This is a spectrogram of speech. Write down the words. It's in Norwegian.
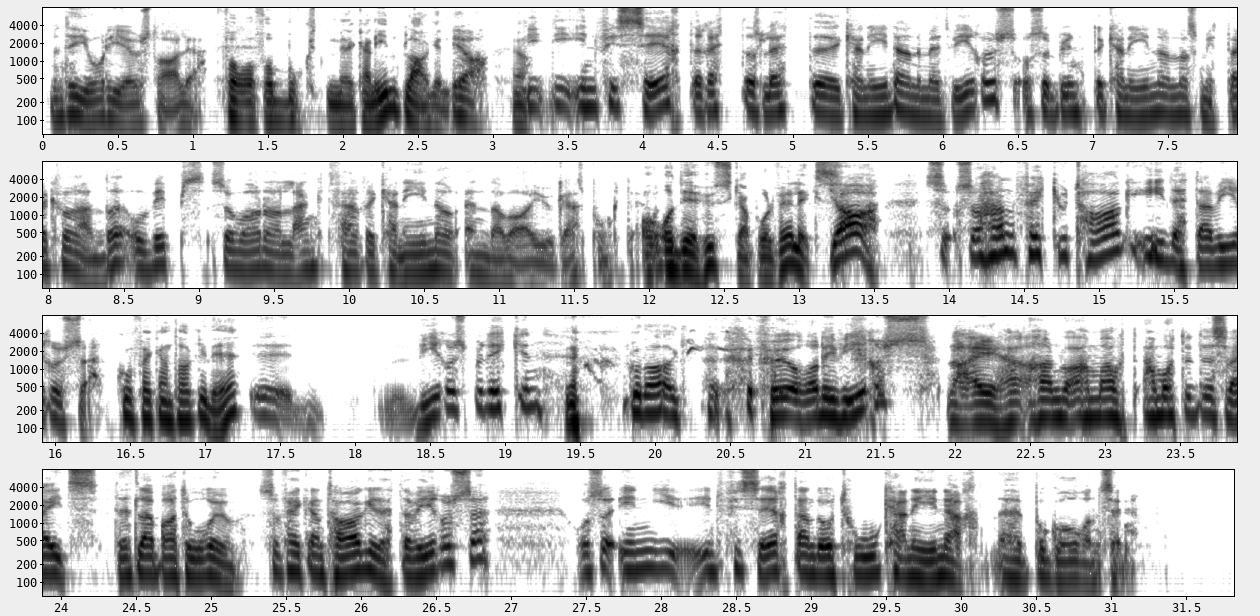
Men det gjorde de i Australia. For å få bukt med kaninplagen? Ja, Ja. De, de infiserte rett og slett eh, kaninene med et virus, og så begynte kaninene å smitte hverandre, og vips, så var det langt færre kaniner enn det var i utgangspunktet. Og, og det husker Pål Felix? Ja, så, så han fikk jo tak i dette viruset. Hvor fikk han tak i det? Virusbutikken, God dag. Fører de virus? Nei, han, var- han, måtte, han måtte til Sveits, til et laboratorium. Så fikk han tak i dette viruset, og så infiserte han da to kaniner eh, på gården sin.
